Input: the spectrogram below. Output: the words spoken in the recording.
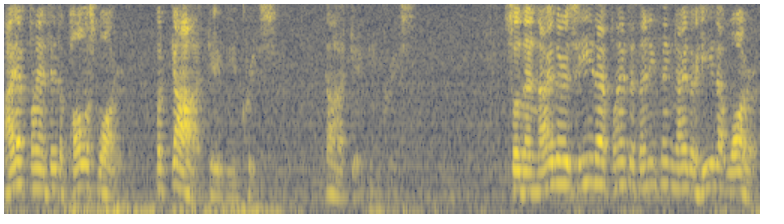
I have planted, Apollos watered, but God gave the increase. God gave the increase. So then neither is he that planteth anything, neither he that watereth,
